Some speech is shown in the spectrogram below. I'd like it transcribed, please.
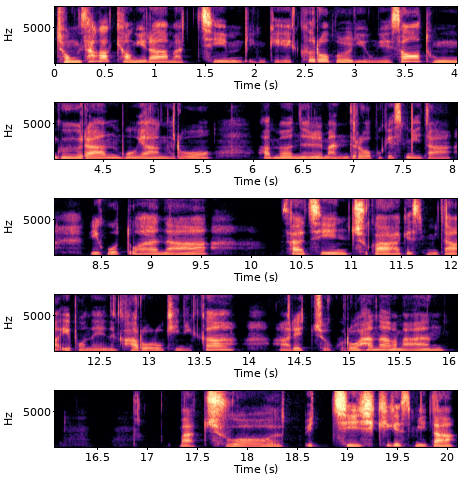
정사각형이라 마침 이게 크롭을 이용해서 동그란 모양으로 화면을 만들어 보겠습니다. 그리고 또 하나 사진 추가하겠습니다. 이번에는 가로로 기니까 아래쪽으로 하나만 맞추어 위치시키겠습니다.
